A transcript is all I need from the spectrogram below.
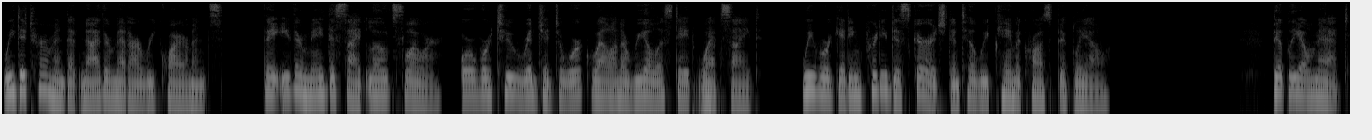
we determined that neither met our requirements. They either made the site load slower, or were too rigid to work well on a real estate website. We were getting pretty discouraged until we came across Bibblio. Bibblio met,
